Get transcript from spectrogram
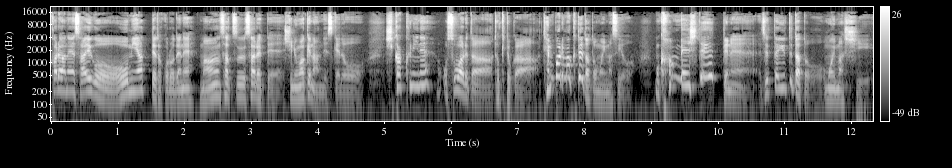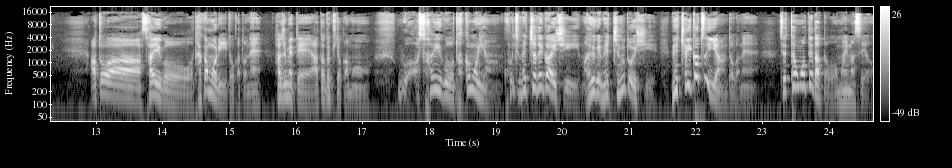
彼はね、最後、大宮ってところでね、暗殺されて死ぬわけなんですけど、死角にね、襲われた時とか、テンパりまくってたと思いますよ。もう勘弁してってね、絶対言ってたと思いますし。あとは、西郷隆盛とかとね、初めて会った時とかも、うわ、西郷隆盛やん。こいつめっちゃでかいし、眉毛めっちゃ太いし、めっちゃいかついやんとかね、絶対思ってたと思いますよ。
